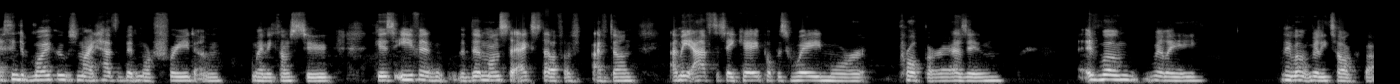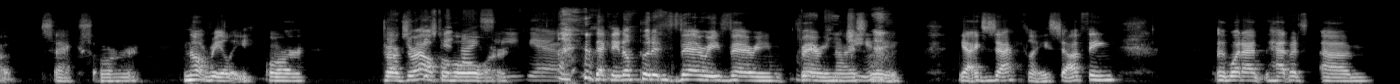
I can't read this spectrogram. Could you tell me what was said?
I think the boy groups might have a bit more freedom when it comes to because even the, the Monsta X stuff I've, I've done, I mean, I have to say K-pop is way more proper, as in it won't really, they won't really talk about sex or not really, or drugs or alcohol or yeah exactly they'll put it very very very, very nicely yeah exactly so i think what I had with um,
